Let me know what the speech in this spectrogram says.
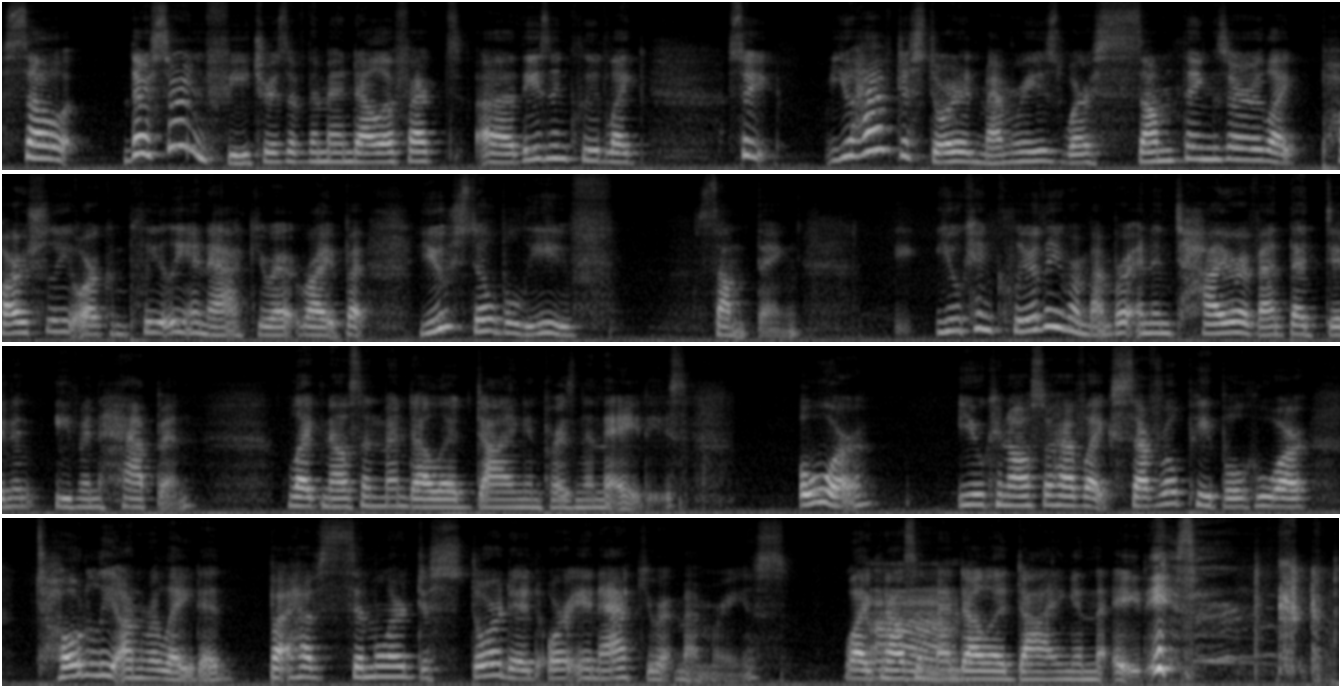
so there's certain features of the Mandela effect. Uh, these include like, so you have distorted memories where some things are like partially or completely inaccurate, right? But you still believe something. You can clearly remember an entire event that didn't even happen, like Nelson Mandela dying in prison in the 80s. Or you can also have like several people who are totally unrelated but have similar distorted or inaccurate memories. Like Nelson Ah. Mandela dying in the 80s.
